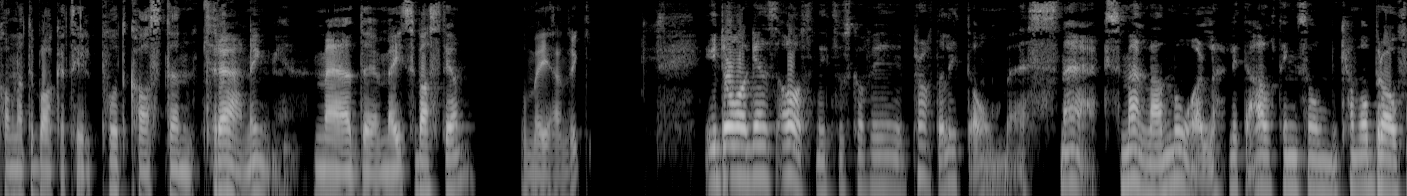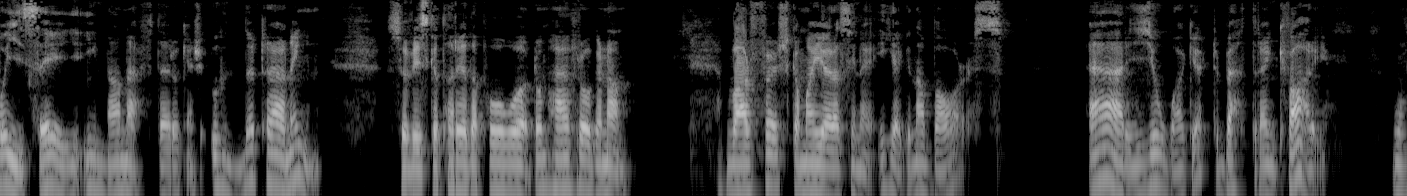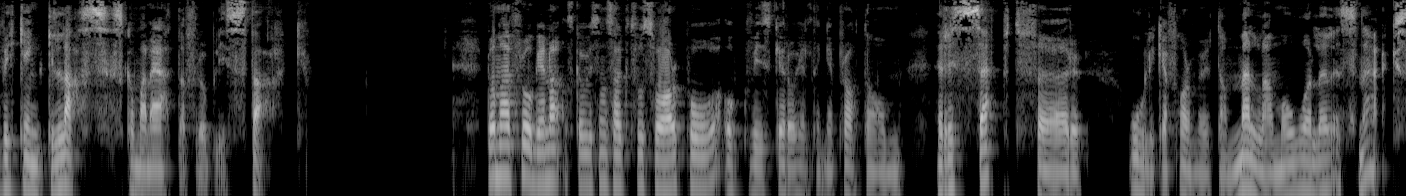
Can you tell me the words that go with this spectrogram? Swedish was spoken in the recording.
välkomna tillbaka till podcasten Träning med mig Sebastian. Och mig Henrik. I dagens avsnitt så ska vi prata lite om snacks, mellanmål, lite allting som kan vara bra att få i sig innan, efter och kanske under träning. Så vi ska ta reda på de här frågorna. Varför ska man göra sina egna bars? Är yoghurt bättre än kvarg? Och vilken glass ska man äta för att bli stark? De här frågorna ska vi som sagt få svar på och vi ska då helt enkelt prata om recept för olika former utav mellanmål eller snacks.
